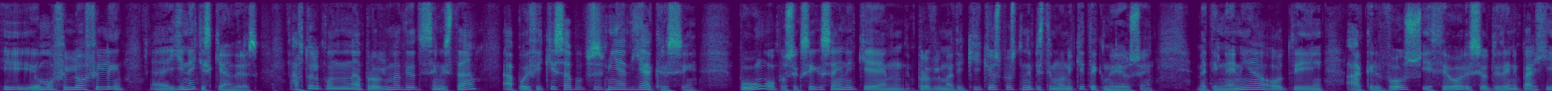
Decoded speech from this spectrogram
οι ομοφιλόφιλοι ε, γυναίκες και άνδρες. Αυτό λοιπόν είναι ένα πρόβλημα διότι συνιστά από ηθικής άποψης μια διάκριση που, όπως εξήγησα, είναι και προβληματική και ως προς την επιστημονική τεκμηρίωση. Με την έννοια ότι ακριβώς η θεώρηση ότι δεν υπάρχει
